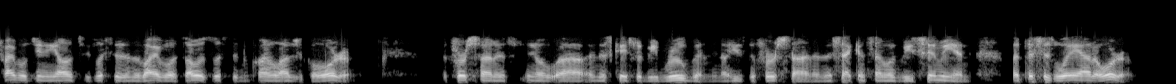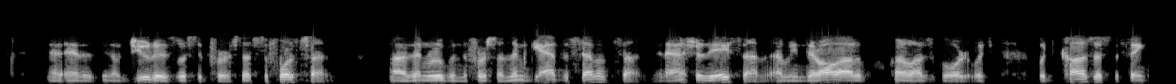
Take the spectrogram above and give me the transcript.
tribal genealogy listed in the Bible, it's always listed in chronological order the first son is, you know, uh, in this case would be Reuben. You know, he's the first son, and the second son would be Simeon. But this is way out of order. And, and you know, Judah is listed first. That's the fourth son. Uh, then Reuben, the first son. Then Gad, the seventh son, and Asher, the eighth son. I mean, they're all out of chronological order, which would cause us to think,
